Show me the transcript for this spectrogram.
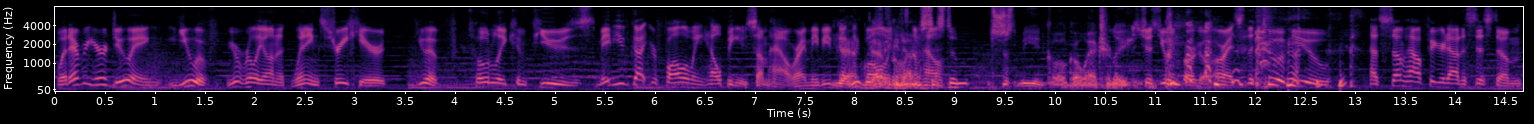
whatever you're doing, you have you're really on a winning streak here. You have totally confused. Maybe you've got your following helping you somehow, right? Maybe you've got Yeah, the we Gotta following figure out somehow. system. It's just me and Gogo, actually. It's just you and Gogo. All right, so the two of you have somehow figured out a system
